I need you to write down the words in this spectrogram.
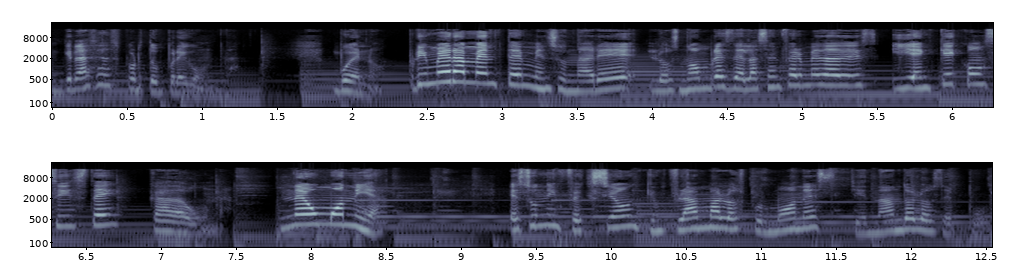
gracias por tu pregunta. Bueno, primeramente mencionaré los nombres de las enfermedades y en qué consiste cada una. Neumonía. Es una infección que inflama los pulmones llenándolos de pus.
